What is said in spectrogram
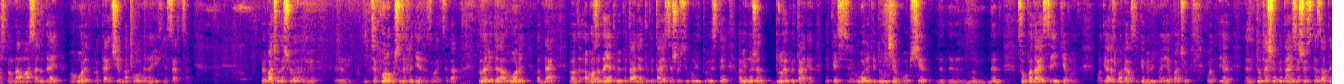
основна маса людей говорить про те, чим наповнене їхнє серце. Ви бачили, що е, це хвороба, шизофренія називається. Да? Коли людина говорить одне, от, або задає тобі питання, ти питаєшся щось йому відповісти, а він вже друге питання якесь говорить і другу тему взагалі не, не, ну, не совпадає з цією темою. От я розмовляв з такими людьми, я бачу, от я е, тут ще питаюся щось сказати,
